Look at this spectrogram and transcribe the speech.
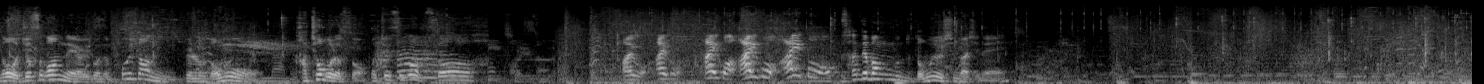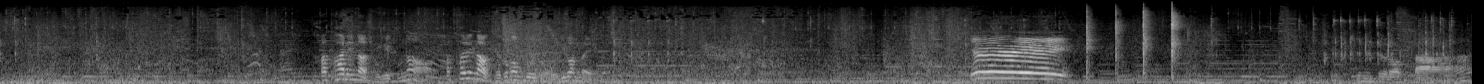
너 어쩔 수가 없네요. 이거는 포지션 별로 너무 갇혀버렸어. 어쩔 수가 없어. 아이고 아이고 아이고 아이고 아이고. 상대방 분도 너무 열심히 하시네 카타리나 저기구나. 카타리나 계속 안 보여서 어디 갔나 얘네? 예이! 힘들었다.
